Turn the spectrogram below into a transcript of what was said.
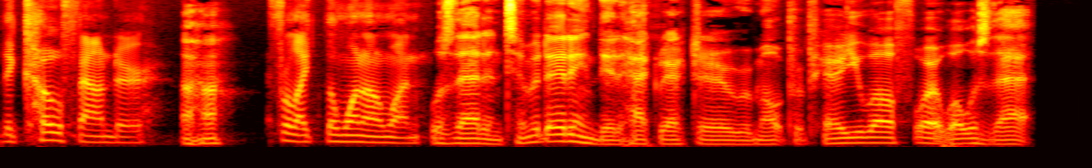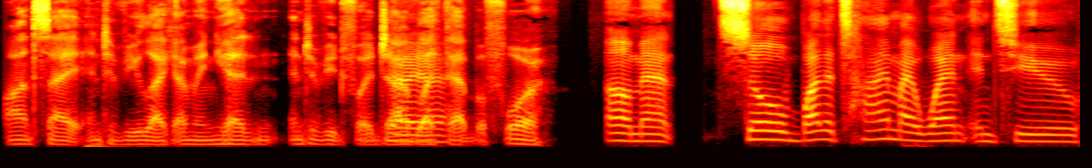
the co-founder uh huh? for like the one-on-one. Was that intimidating? Did Hack Reactor Remote prepare you well for it? What was that on site interview like? I mean, you hadn't interviewed for a job Yeah, yeah. like that before. Oh man. So by the time I went into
